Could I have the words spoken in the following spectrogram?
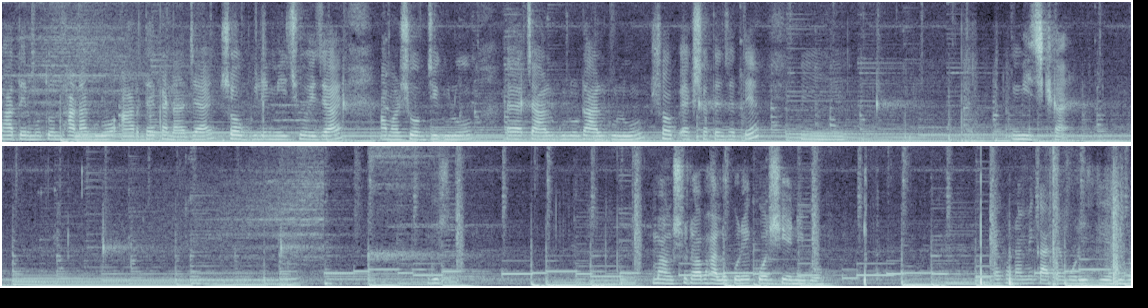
ভাতের মতন দানাগুলো আর দেখা না যায়, সবগুলো মিক্স হয়ে যায়। আমার সবজিগুলো চালগুলো, ডালগুলো সব একসাথে যাতে মিক্স খায়। মাংসটা ভালো করে কষিয়ে নিব। এখন আমি কাঁচা মরিচ দিয়ে দিব।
